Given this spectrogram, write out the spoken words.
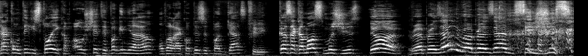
raconter l'histoire. Il est comme, oh shit, c'est fucking hilarant. On va le raconter sur le podcast. Fini. Quand ça commence, moi, je suis juste, yo, represent ou represent? C'est juste.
